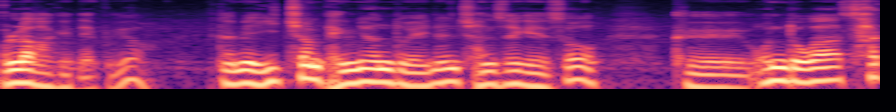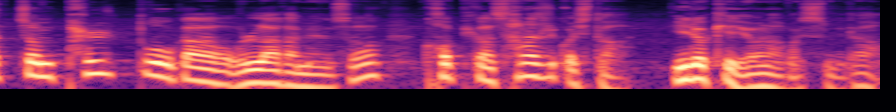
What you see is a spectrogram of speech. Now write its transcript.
올라가게 되고요. 그 다음에 2100년도에는 전 세계에서 그 온도가 4.8도가 올라가면서 커피가 사라질 것이다. 이렇게 예언하고 있습니다.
